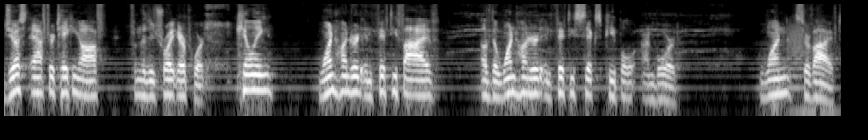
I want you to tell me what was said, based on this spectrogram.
just after taking off from the Detroit airport, killing 155 of the 156 people on board. One survived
